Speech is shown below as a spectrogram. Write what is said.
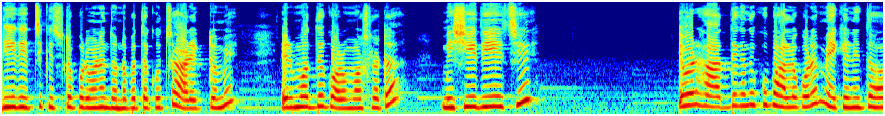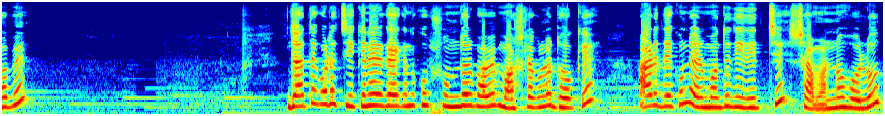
দিয়ে দিচ্ছি কিছুটা পরিমাণে ধনেপাতা কুচি, আর একটু আমি এর মধ্যে গরম মশলাটা মিশিয়ে দিয়েছি। এবার হাত দিয়ে কিন্তু খুব ভালো করে মেখে নিতে হবে। যাতে করে চিকেনের গায়ে কিন্তু খুব সুন্দরভাবে মশলাগুলো ঢোকে। আর দেখুন, এর মধ্যে দিয়ে দিচ্ছি সামান্য হলুদ।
